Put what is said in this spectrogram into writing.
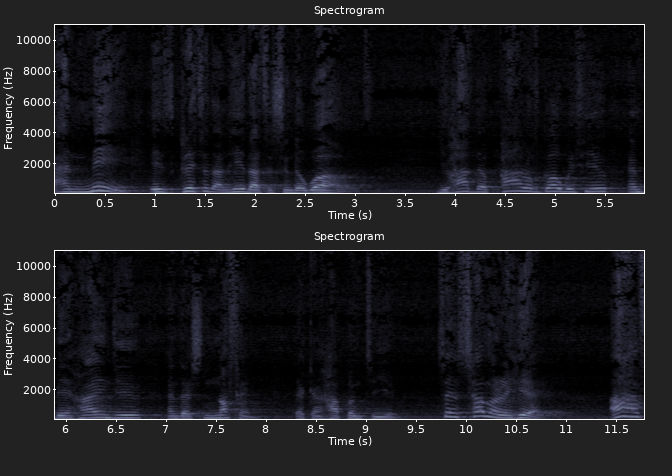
and me is greater than he that is in the world. You have the power of God with you and behind you, and there's nothing that can happen to you. So, in summary, here, I've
